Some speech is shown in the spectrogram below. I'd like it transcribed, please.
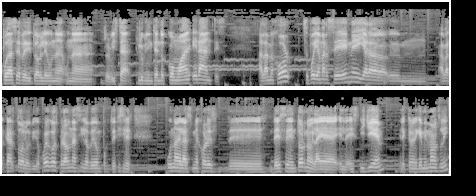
pueda ser redituable una, una revista Club Nintendo como era antes. A lo mejor se puede llamar CN y ahora em, abarcar todos los videojuegos, pero aún así lo veo un poquito difícil. Una de las mejores de, de ese entorno, la, el, EGM, Electronic Gaming Monthly,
